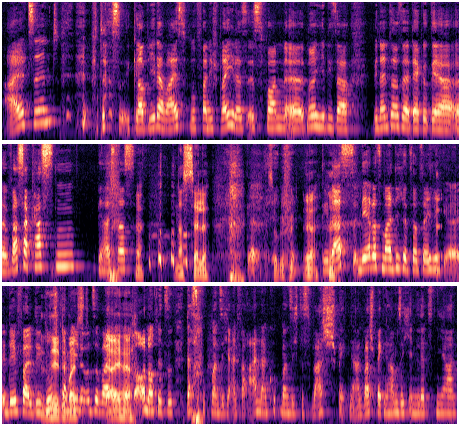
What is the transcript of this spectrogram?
alt sind. Das, ich glaube, jeder weiß, wovon ich spreche. Das ist von äh, ne, hier dieser, wie nennt das, der, der, der äh, Wasserkasten, wie heißt das? Ja, Nasszelle. so gefühlt. Ja. Die Nass, nee, das meinte ich jetzt tatsächlich, äh, in dem Fall die Duschkabine nee, und so weiter. Ja, ja. auch noch dazu. Das guckt man sich einfach an, dann guckt man sich das Waschbecken an. Waschbecken haben sich in den letzten Jahren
